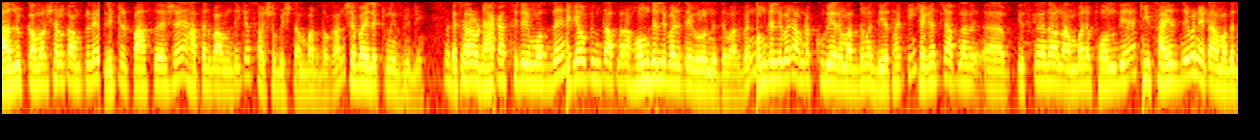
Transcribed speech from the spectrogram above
Rajuk commercial complex লিফটের পাশে এসে হাতের বাম দিকে ছয়শো বিশ নাম্বার দোকান সেবা ইলেকট্রনিক্স বিডি এছাড়াও ঢাকা সিটির মধ্যে থেকেও কিন্তু আপনারা হোম ডেলিভারিতে এগুলো নিতে পারবেন। হোম ডেলিভারি আমরা কুরিয়ার মাধ্যমে দিয়ে থাকি। সেক্ষেত্রে আপনার স্ক্রিনে দেওয়া নাম্বারে ফোন দিয়ে কি সাইজ নেবেন এটা আমাদের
